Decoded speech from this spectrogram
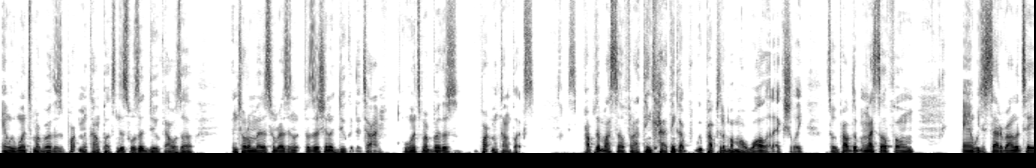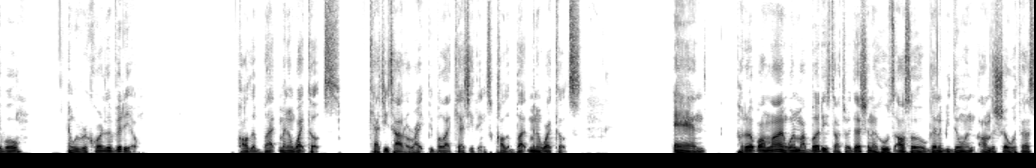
And we went to my brother's apartment complex. And this was at Duke. I was a internal medicine resident physician at Duke at the time. We went to my brother's apartment complex. Propped up my cell phone. I think I think I, we propped it up on my wallet actually. So we propped up on my cell phone, and we just sat around the table, and we recorded a video. Called it "Black Men in White Coats." Catchy title, right? People like catchy things. Called it "Black Men in White Coats." And put it up online. One of my buddies, Dr. Adeshina, who's also going to be doing on the show with us,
